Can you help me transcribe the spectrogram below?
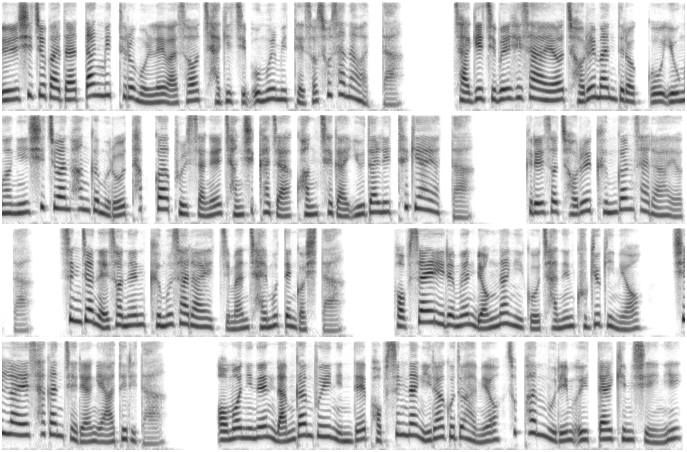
을 시주받아 땅 밑으로 몰래 와서 자기 집 우물 밑에서 솟아나왔다. 자기 집을 희사하여 절을 만들었고 용왕이 시주한 황금으로 탑과 불상을 장식하자 광채가 유달리 특이하였다. 그래서 절을 금강사라 하였다. 승전에서는 금우사라 했지만 잘못된 것이다. 법사의 이름은 명랑이고 자는 구육이며 신라의 사간 재량의 아들이다. 어머니는 남간 부인인데 법승랑이라고도 하며 소판무림 의 딸 김시인이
